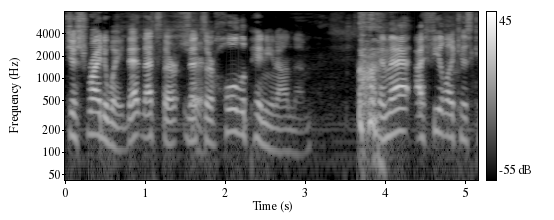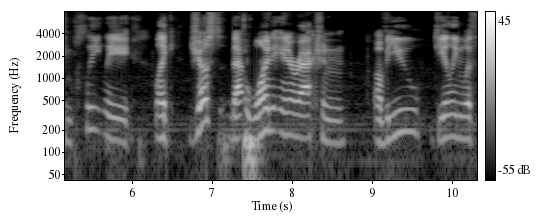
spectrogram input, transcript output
just right away. That that's their Sure. that's their whole opinion on them, and that I feel like is completely like just that one interaction of you dealing with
